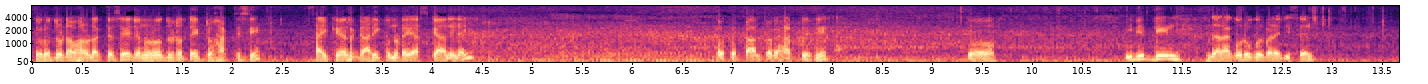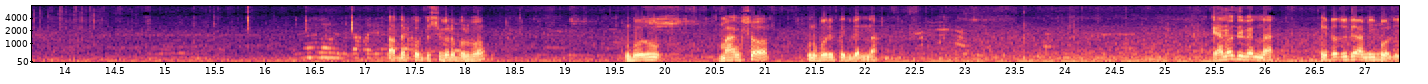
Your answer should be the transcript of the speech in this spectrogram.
তো রৌদ্রটা ভালো লাগতেছে, এই জন্য রৌদ্রটাতে একটু হাঁটতেছি। সাইকেল, গাড়ি কোনোটাই আজকে আনি নাই। কত প্রান্তরে হাঁটতেছি। তো ঈদের দিন যারা গরু কোরবানি দিচ্ছেন তাদেরকে উদ্দেশ্য করে বলব, গরু, মাংস কোনো গরিব দিবেন না। কেন দিবেন না? এটা যদি আমি বলি,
